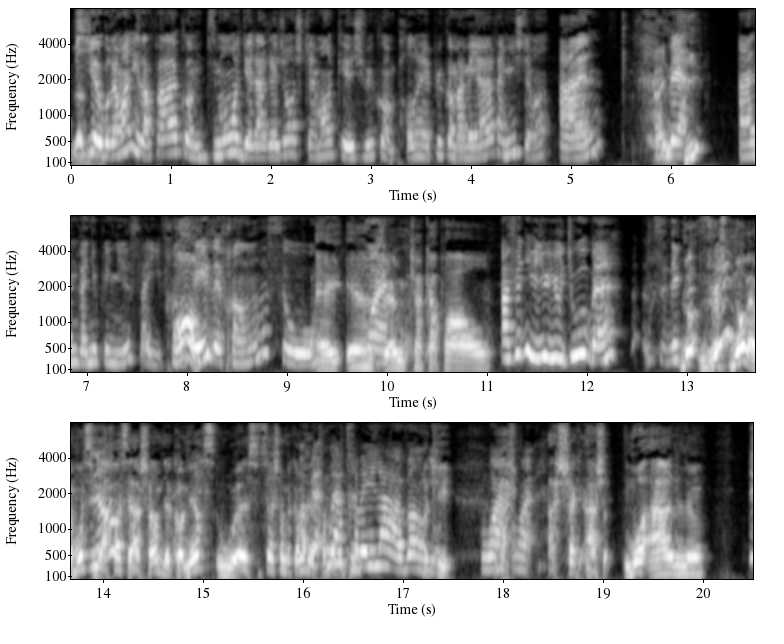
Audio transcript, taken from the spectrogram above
Puis il y a vraiment des affaires comme du monde de la région justement que je veux comme parler un peu comme ma meilleure amie justement Anne. Anne Ben, qui? Anne Vanoplinus, elle est française de France. Au... Hey, elle, Ouais. j'aime quand elle parle. Elle fait des vidéos YouTube, hein? Non, je- non, ben moi, c'est Non? l'affaire, c'est la chambre de commerce ou euh, c'est-tu la chambre de Ah, commerce ben, qu'elle ouais, elle travaille travaillait là avant, Ok. oui. Ouais, à, ouais. à chaque, à chaque- moi, Anne, là,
